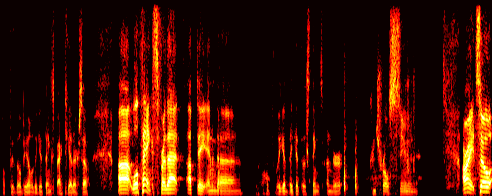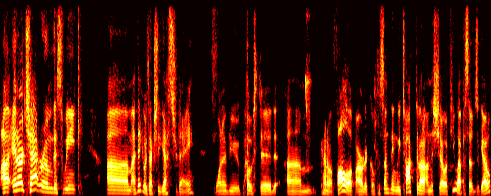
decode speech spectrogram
hopefully they'll be able to get things back together. So, uh, well, thanks for that update, and uh, hopefully get they get those things under control soon. All right. So uh, in our chat room this week, um, I think it was actually yesterday, one of you posted um, kind of a follow up article to something we talked about on the show a few episodes ago.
